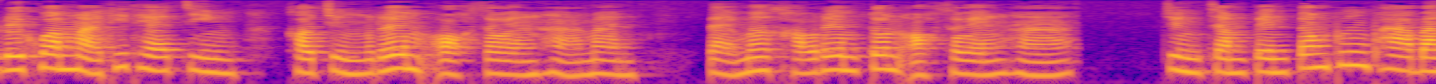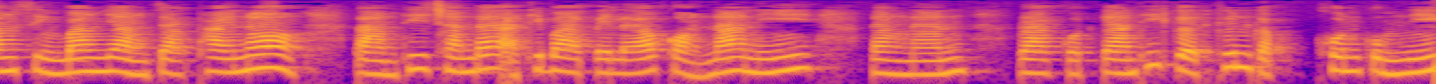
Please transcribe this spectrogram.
หรือความหมายที่แท้จริง เขาจึงเริ่มออกแสวงหามัน แต่เมื่อเขาเริ่มต้นออกแสวงหา จึงจำเป็นต้องพึ่งพาบางสิ่งบางอย่างจากภายนอก ตามที่ฉันได้อธิบายไปแล้วก่อนหน้านี้ ดังนั้นปรากฏการณ์ที่เกิดขึ้นกับคนกลุ่มนี้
